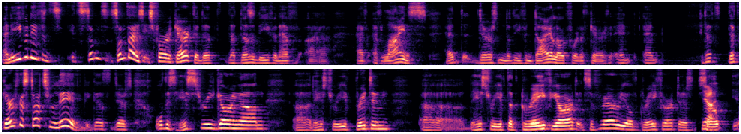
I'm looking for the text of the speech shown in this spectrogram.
And even if it's, it's some, sometimes it's for a character that, that doesn't even have, uh, have, have lines. And there's not even dialogue for that character. And, and that, that character starts to live because there's all this history going on, uh, the history of Britain, uh, the history of that graveyard. It's a very old graveyard. There's so yeah,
